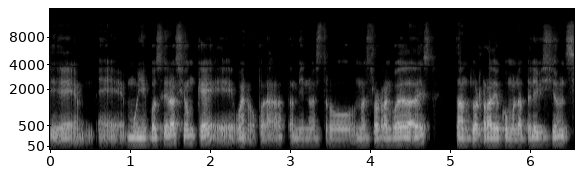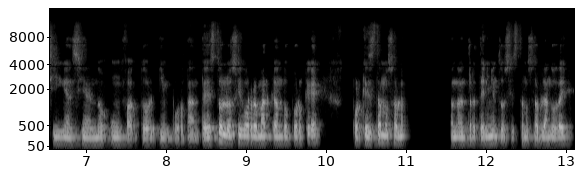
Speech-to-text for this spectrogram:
eh, eh, muy en consideración que, bueno, para también nuestro, nuestro rango de edades, tanto el radio como la televisión siguen siendo un factor importante. Esto lo sigo remarcando porque porque estamos hablando de entretenimiento, si estamos hablando de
